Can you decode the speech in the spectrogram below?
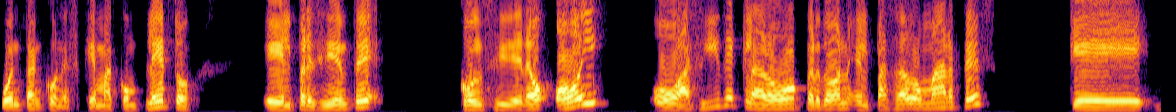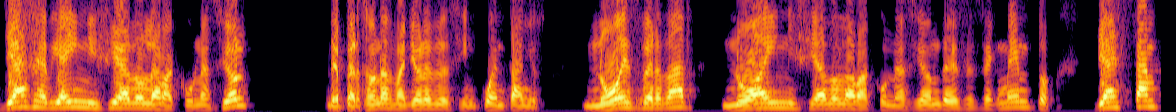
cuentan con esquema completo. El presidente consideró hoy, o así declaró, perdón, el pasado martes, que ya se había iniciado la vacunación de personas mayores de 50 años. No es verdad, no ha iniciado la vacunación de ese segmento. Ya están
